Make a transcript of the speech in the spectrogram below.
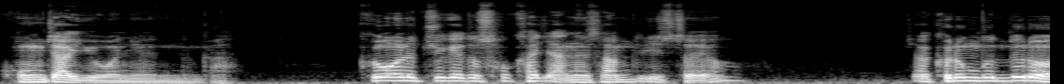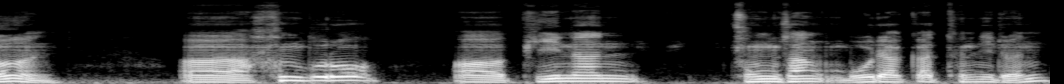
공작요원이었는가? 그 어느 쪽에도 속하지 않는 사람들이 있어요. 자 그런 분들은 어, 함부로 어, 비난, 중상, 모략 같은 일은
